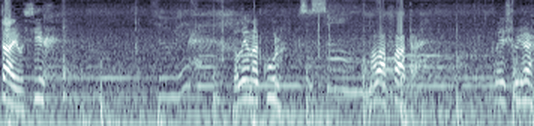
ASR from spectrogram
Вітаю всіх. Долина Кур, Мала Фатра. Вийшов я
